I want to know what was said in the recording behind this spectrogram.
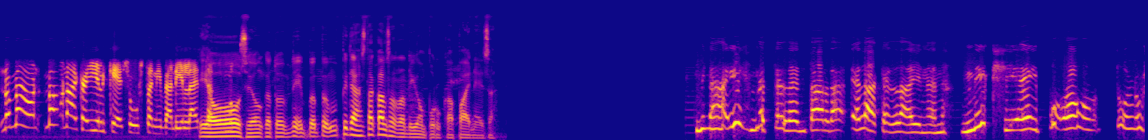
no mä, oon, mä oon aika ilkeä suustani välillä. Että, Joo, se on, kato, niin, p- p- pitäähän sitä kansanradioon purkaa paineensa. Minä ihmettelen täällä eläkeläinen, miksi ei pu- ole tullut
